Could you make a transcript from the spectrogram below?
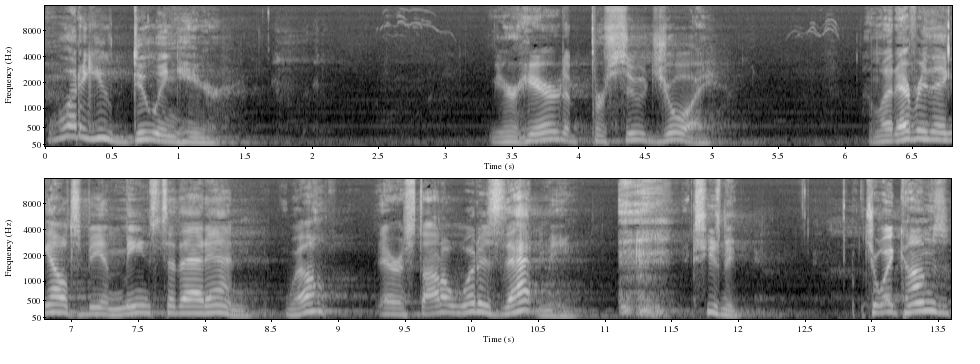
What are you doing here? You're here to pursue joy and let everything else be a means to that end. Well, Aristotle, what does that mean? Excuse me. Joy comes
